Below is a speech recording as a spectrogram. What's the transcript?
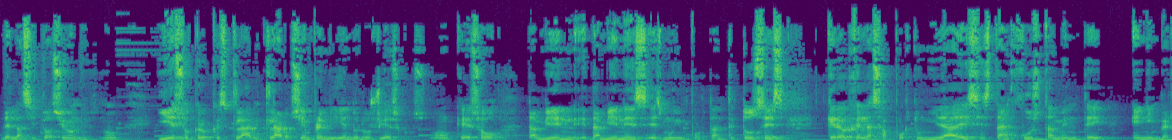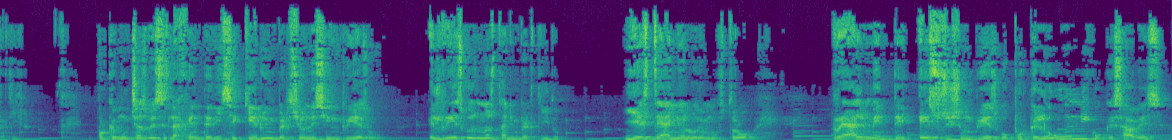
de las situaciones, ¿no? Y eso creo que es clave, claro, siempre midiendo los riesgos, ¿no? Que eso también, también es, es muy importante. Entonces, creo que las oportunidades están justamente en invertir. Porque muchas veces la gente dice, quiero inversiones sin riesgo. El riesgo no está invertido. Y este año lo demostró. Realmente eso sí es un riesgo, porque lo único que sabes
